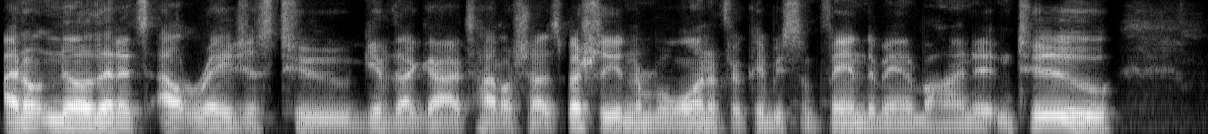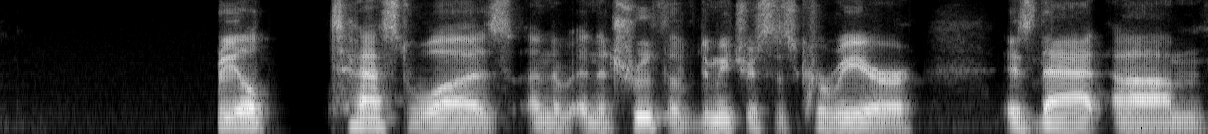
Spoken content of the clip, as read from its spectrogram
I don't know that it's outrageous to give that guy a title shot, especially number one, if there could be some fan demand behind it. And two, real test was, and the, and the truth of Demetrious's career is that um,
